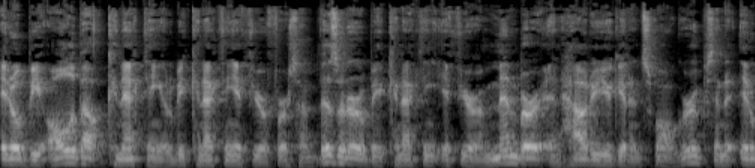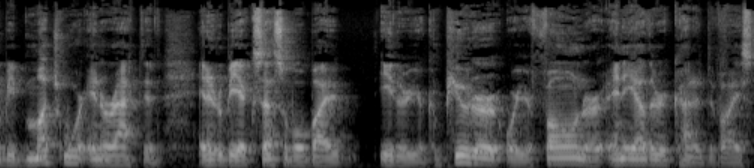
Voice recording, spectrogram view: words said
it'll be all about connecting. It'll be connecting if you're a first time visitor, it'll be connecting if you're a member, and how do you get in small groups. And it'll be much more interactive and it'll be accessible by either your computer or your phone or any other kind of device.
